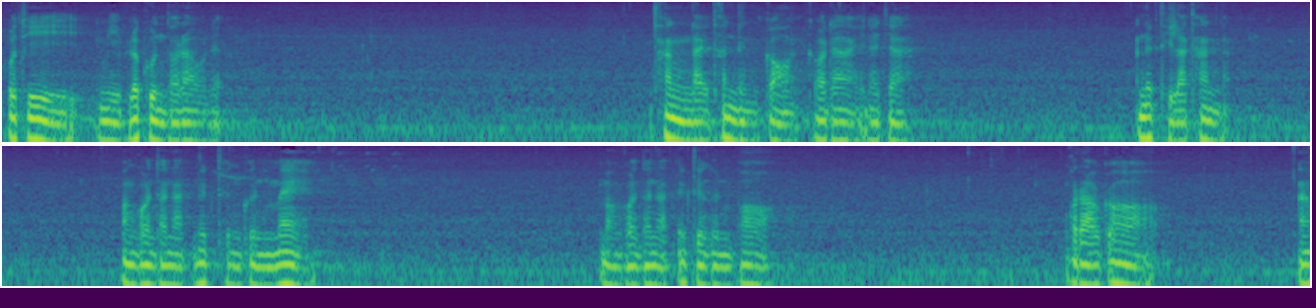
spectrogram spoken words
ผู้ที่มีพระคุณต่อเราเนี่ย ท่านใดท่านหนึ่งก่อนก็ได้นะจ๊ะ นึกทีละท่าน บางคนถนัดนึกถึงคุณแม่ บางคนถนัดนึกถึงคุณพ่อ เราก็เอา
